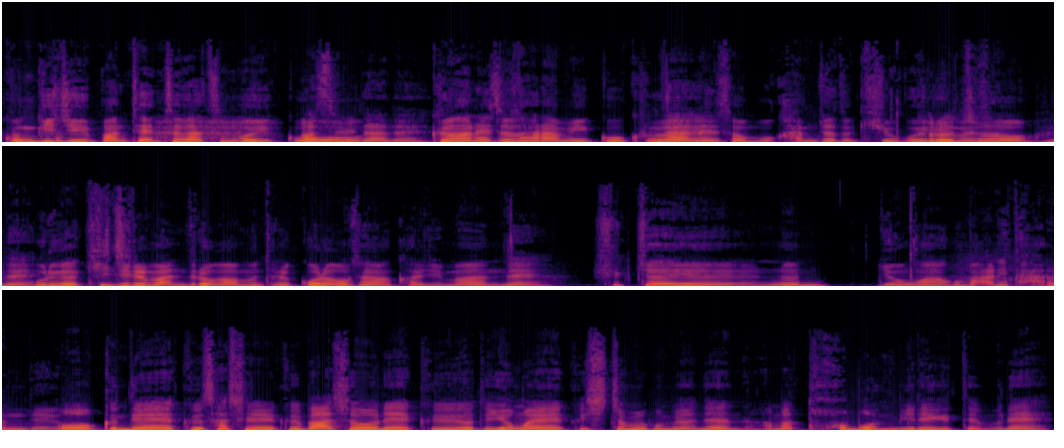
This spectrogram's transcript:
공기 주입한 텐트 같은 거 있고 맞습니다. 네. 그 안에서 사람이 있고 그 네. 안에서 뭐 감자도 키우고 그렇죠. 이러면서 네. 우리가 기지를 만들어 가면 될 거라고 생각하지만 네. 실제는 영화하고 많이 다른데요. 어, 근데 그 사실 그 마션의 그 어떤 영화의 그 시점을 보면은 아마 더 먼 미래이기 때문에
